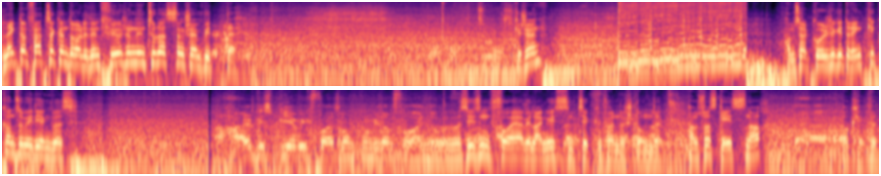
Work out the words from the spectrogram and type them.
Lenker- und Fahrzeugkontrolle, den Führerschein und den Zulassungsschein bitte. Geschehen? Haben Sie alkoholische Getränke konsumiert, irgendwas? Ein halbes Bier habe ich vorgetrunken mit einem Freund. was ist denn vorher? Wie lange ist es denn circa? Vor einer Stunde. Haben Sie was gegessen auch? Ja. Okay, gut.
